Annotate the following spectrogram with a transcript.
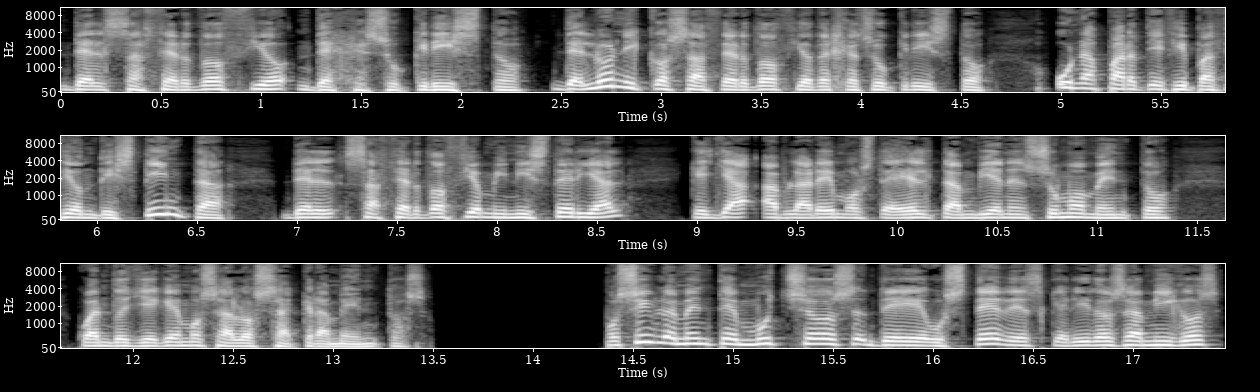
del sacerdocio de Jesucristo, del único sacerdocio de Jesucristo, una participación distinta del sacerdocio ministerial, que ya hablaremos de él también en su momento cuando lleguemos a los sacramentos. Posiblemente muchos de ustedes, queridos amigos,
